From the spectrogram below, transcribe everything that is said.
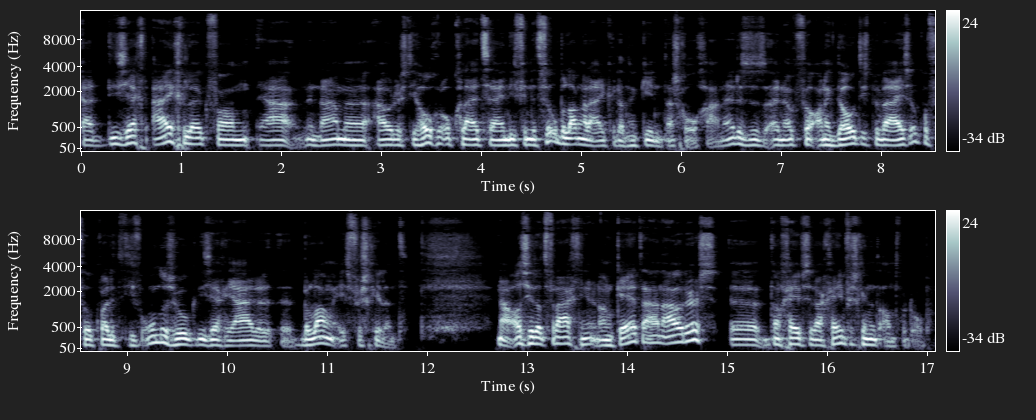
ja, die zegt eigenlijk van, ja, met name ouders die hoger opgeleid zijn, die vinden het veel belangrijker dat hun kind naar school gaat. Hè? Dus er zijn ook veel anekdotisch bewijs, ook wel veel kwalitatief onderzoek, die zeggen, ja, het belang is verschillend. Nou, als je dat vraagt in een enquête aan ouders, uh, dan geven ze daar geen verschillend antwoord op.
